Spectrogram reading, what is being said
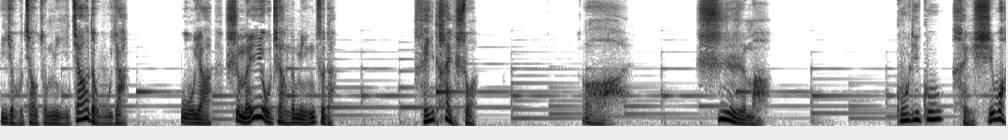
有叫做米迦的乌鸦，乌鸦是没有这样的名字的。黑炭说：“哦。”是吗？咕哩咕很失望。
